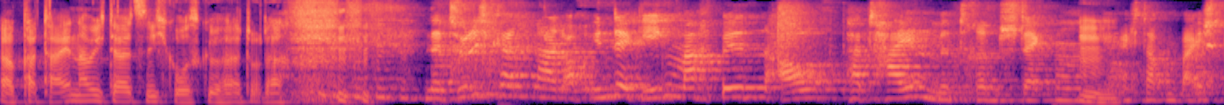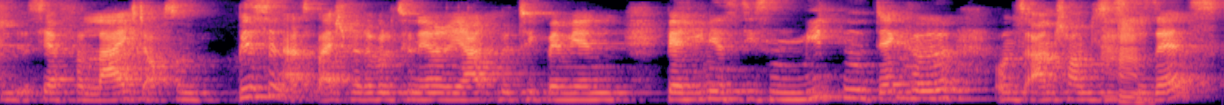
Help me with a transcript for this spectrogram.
Äh, Parteien habe ich da jetzt nicht groß gehört, oder? Natürlich könnten halt auch in der Gegenmacht bilden auch Parteien mit drin stecken. Mhm. Ich glaube, ein Beispiel ist ja vielleicht auch so ein bisschen als Beispiel revolutionäre Realpolitik, wenn wir in Berlin jetzt diesen Mietendeckel uns anschauen, dieses mhm. Gesetz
